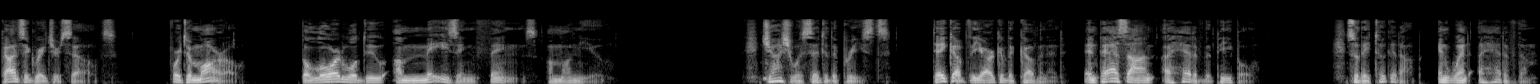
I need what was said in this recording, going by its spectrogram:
consecrate yourselves for tomorrow the lord will do amazing things among you. Joshua said to the priests take up the ark of the covenant and pass on ahead of the people. So they took it up and went ahead of them.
